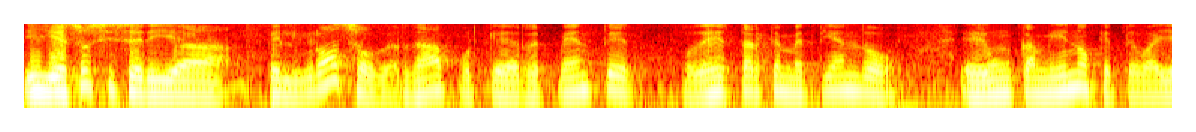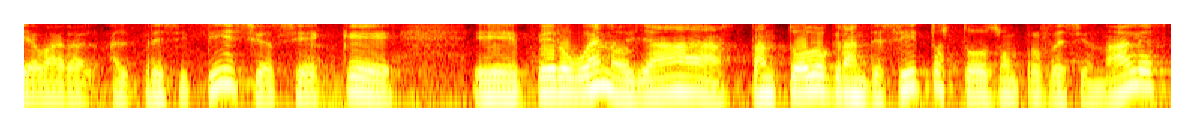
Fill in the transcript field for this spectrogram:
Y eso sí sería peligroso, ¿verdad? Porque de repente podés estarte metiendo en un camino que te va a llevar al, al precipicio. Así es que eh, pero bueno, ya están todos grandecitos, todos son profesionales.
